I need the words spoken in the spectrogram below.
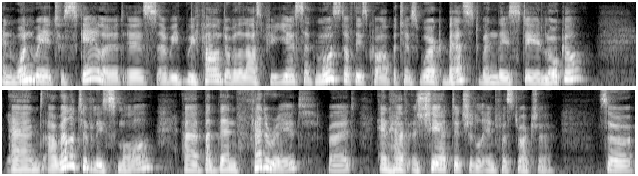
And one way to scale it is uh, we, we found over the last few years that most of these cooperatives work best when they stay local and are relatively small, uh, but then federate, right, and have a shared digital infrastructure. So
